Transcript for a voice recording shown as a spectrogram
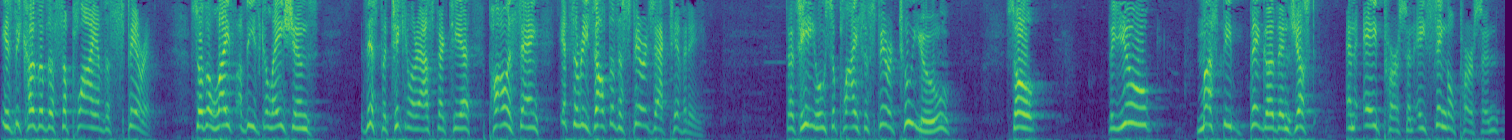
is because of the supply of the Spirit. So the life of these Galatians this particular aspect here, Paul is saying it's a result of the Spirit's activity. Does he who supplies the Spirit to you, so the you must be bigger than just an A person, a single person.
